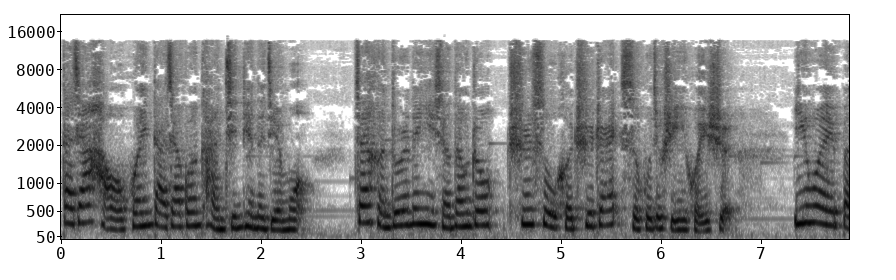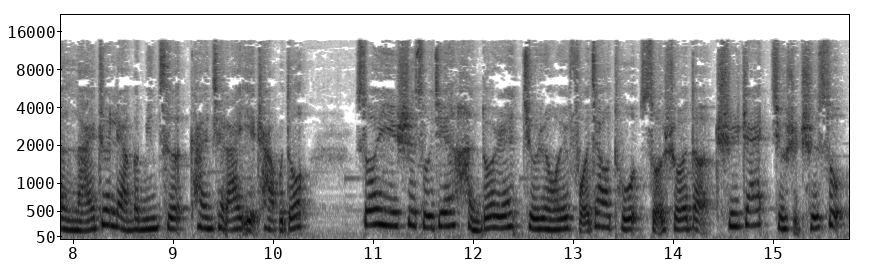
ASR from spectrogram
大家好，欢迎大家观看今天的节目。在很多人的印象当中，吃素和吃斋似乎就是一回事，因为本来这两个名词看起来也差不多，所以世俗间很多人就认为佛教徒所说的吃斋就是吃素，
